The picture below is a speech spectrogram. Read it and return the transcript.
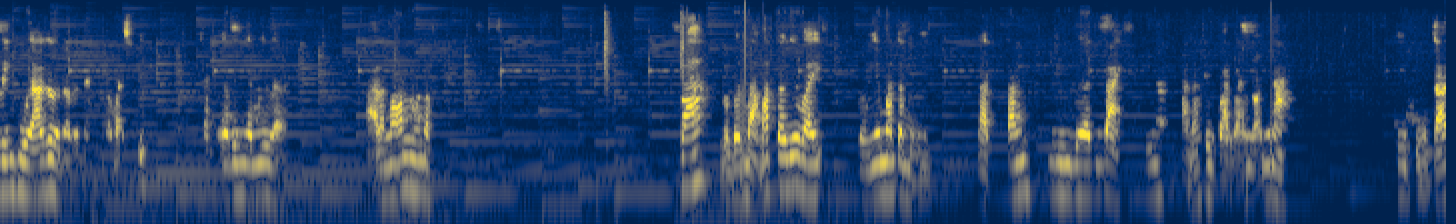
ring hồi AG đó rồi này các bạn skip gặp ring gần như là khá là ngon luôn rồi và đối với bảng master như vậy cũng như master 4 là tăng về đi bài thì khả năng kết quả của em nó như nào? Thì chúng ta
